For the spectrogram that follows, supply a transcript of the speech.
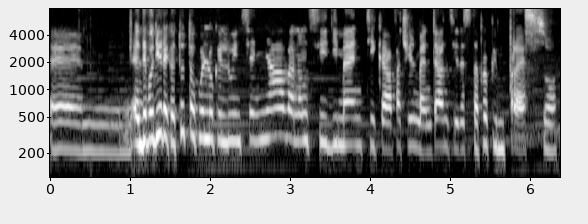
ehm, e devo dire che tutto quello che lui insegnava non si dimentica facilmente, anzi resta proprio impresso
